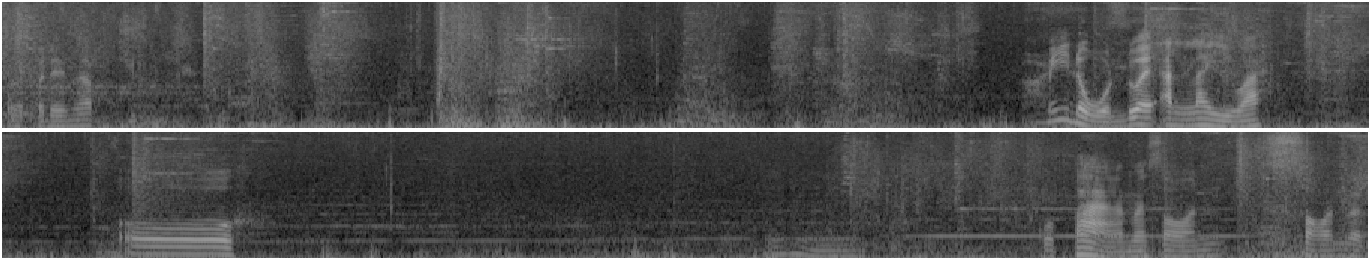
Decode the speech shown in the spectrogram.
เปิดประเด็นครับ ไม่โดนด้วยอะไรวะ โอ้อื้อหือกลัวป่ามาซ้อนซ้อนแบบ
